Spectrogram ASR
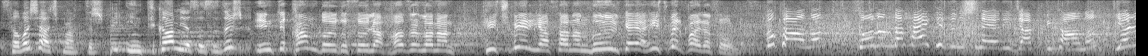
savaş açmaktır. Bir intikam yasasıdır. İntikam duygusuyla hazırlanan hiçbir yasanın bu ülkeye hiçbir faydası olmaz. Bu kanun sonunda herkesin işine yarayacak bir kanun. Yarın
